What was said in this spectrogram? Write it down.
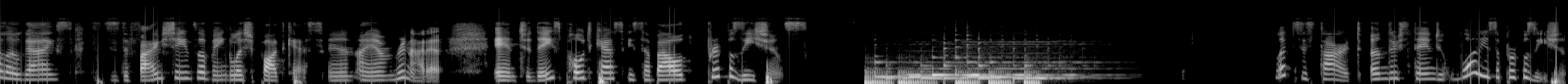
Hello, guys. This is the Five Shades of English podcast, and I am Renata. And today's podcast is about prepositions. Let's start understanding what is a preposition.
